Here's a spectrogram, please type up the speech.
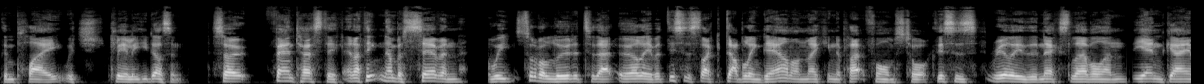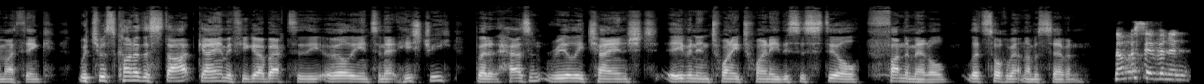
them play, which clearly he doesn't. So fantastic. And I think number seven we sort of alluded to that earlier, but this is like doubling down on making the platforms talk. This is really the next level and the end game, I think, which was kind of the start game if you go back to the early internet history, but it hasn't really changed even in 2020. This is still fundamental. Let's talk about number seven. Number seven, and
